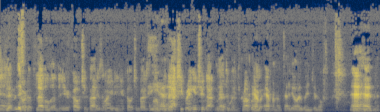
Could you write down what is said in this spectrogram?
um, Yeah, listen. sort of level in your coaching badges? I know you're doing your coaching badges. Yeah. Do they actually bring you through that how to whinge properly? Everyone will tell you I whinge enough. Um,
